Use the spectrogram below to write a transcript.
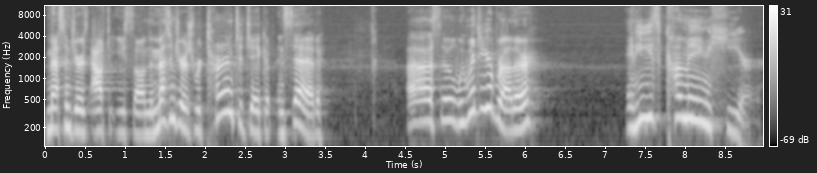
messengers out to Esau, and the messengers returned to Jacob and said, uh, So we went to your brother, and he's coming here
